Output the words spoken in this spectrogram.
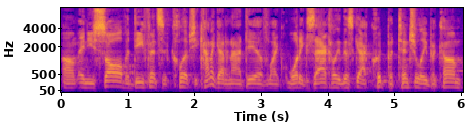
um, and you saw the defensive clips, you kind of got an idea of like what exactly this guy could potentially become.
